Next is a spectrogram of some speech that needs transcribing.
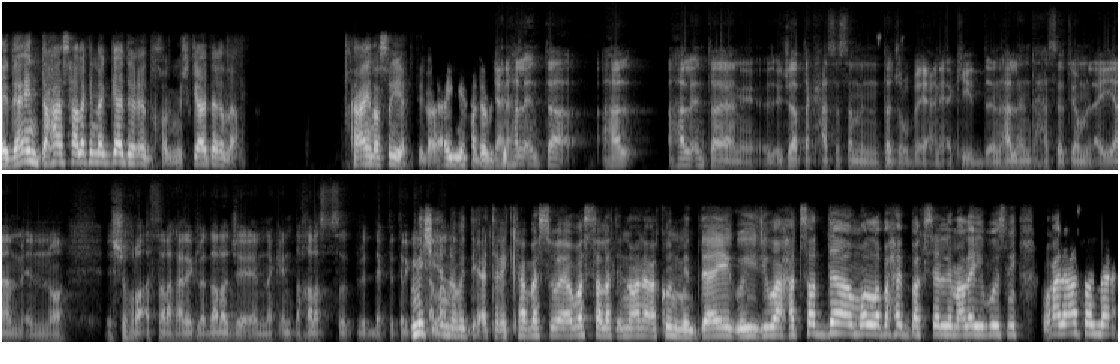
إذا أنت حاسس حالك إنك قادر ادخل مش قادر لا. هاي نصيحتي لأي حدا يعني هل أنت هل هل انت يعني اجابتك حاسسها من تجربة يعني أكيد هل انت حسيت يوم من الأيام إنه الشهرة أثرت عليك لدرجة إنك أنت خلص صرت بدك تتركها مش إنه بدي أتركها بس وصلت إنه أنا أكون متضايق ويجي واحد صدام والله بحبك سلم علي بوسني وأنا أصلا ما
